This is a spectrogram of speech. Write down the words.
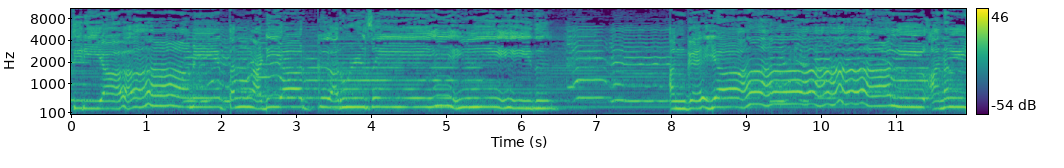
திரியாமே தன் அடியார்க்கு அருள் செய்து அங்கையால் அனல்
